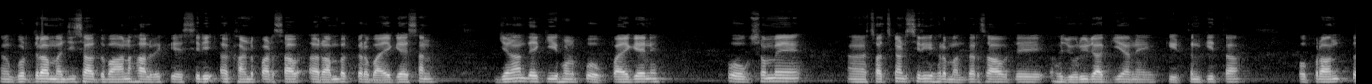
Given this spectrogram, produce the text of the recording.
ਗੁਰਦੁਆਰਾ ਮੰਜੀ ਸਾਹਿਬ ਦੀਵਾਨ ਹਾਲ ਵਿਖੇ ਸ੍ਰੀ ਅਖੰਡ ਪਾਠ ਸਾਹਿਬ ਆਰੰਭ ਕਰਵਾਏ ਗਏ ਸਨ, ਜਿਨ੍ਹਾਂ ਦੇ ਕੀ ਹੁਣ ਭੋਗ ਪਾਏ ਗਏ ਨੇ। ਭੋਗ ਸਮੇਂ ਸੱਚਖੰਡ ਸ੍ਰੀ ਹਰਮੰਦਰ ਸਾਹਿਬ ਦੇ ਹਜ਼ੂਰੀ ਰਾਗੀਆਂ ਨੇ ਕੀਰਤਨ ਕੀਤਾ। ਉਪਰੰਤ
